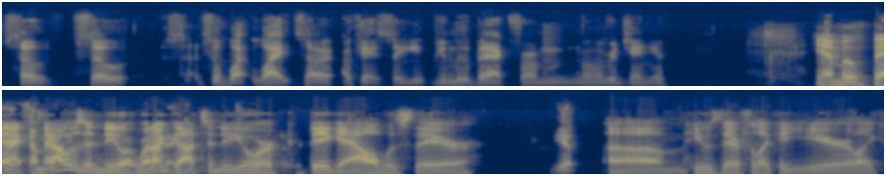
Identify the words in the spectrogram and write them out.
So so so what? Why? So okay. So you you moved back from Northern Virginia. Yeah, moved back. I mean, I was in New York when I got to New. York. Big Al was there. Yep. Um, he was there for like a year, like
